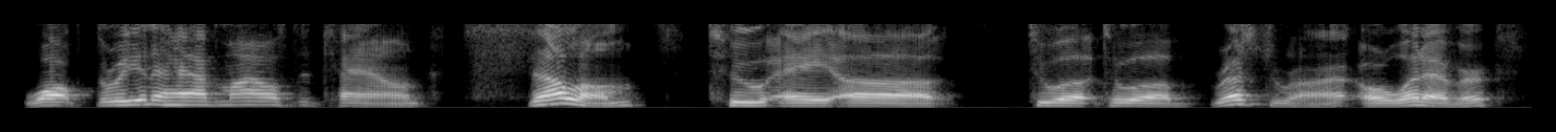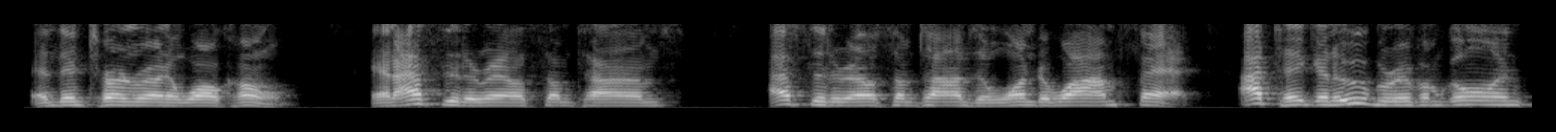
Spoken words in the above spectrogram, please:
walk three and a half miles to town, sell them to a uh, to a to a restaurant or whatever, and then turn around and walk home. And I sit around sometimes. I sit around sometimes and wonder why I'm fat. I take an Uber if I'm going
